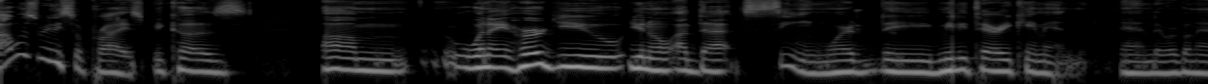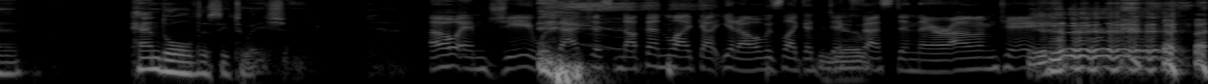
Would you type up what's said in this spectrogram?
I was really surprised because um, when I heard you, you know, at that scene where the military came in and they were going to handle the situation. OMG, was that just nothing like a, you know, it was like a dick fest in there. OMG.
